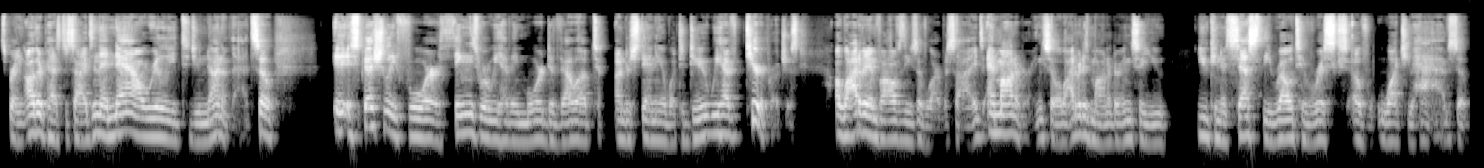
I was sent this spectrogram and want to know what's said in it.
spraying other pesticides, and then now really to do none of that. So especially for things where we have a more developed understanding of what to do, we have tiered approaches. A lot of it involves the use of larvicides and monitoring. So a lot of it is monitoring. So you you can assess the relative risks of what you have. So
